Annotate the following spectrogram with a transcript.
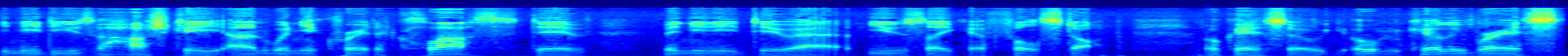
you need to use the hash key and when you create a class div then you need to uh, use like a full stop. Okay, so you open curly brace,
